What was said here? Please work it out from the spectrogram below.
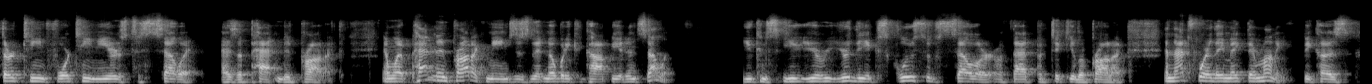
13 14 years to sell it as a patented product. And what a patented product means is that nobody can copy it and sell it you can you, you're you're the exclusive seller of that particular product and that's where they make their money because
